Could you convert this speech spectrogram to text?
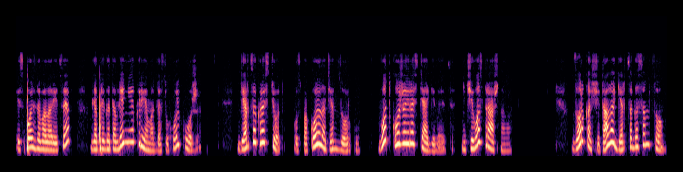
использовала рецепт для приготовления крема для сухой кожи. «Герцог растет», — успокоил отец Зорку. «Вот кожа и растягивается. Ничего страшного». Зорка считала герцога самцом.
